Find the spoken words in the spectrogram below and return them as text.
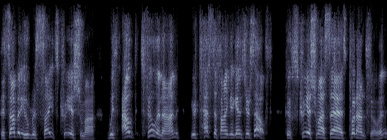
That somebody who recites Kriya Shema without tefillin on, you're testifying against yourself. Because Kriya Shema says put on tefillin.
